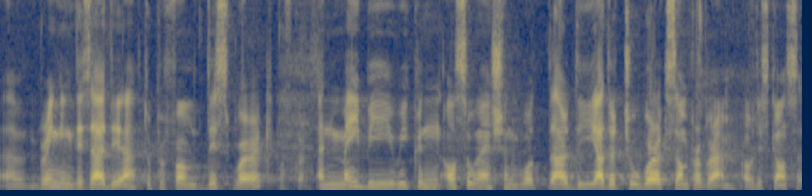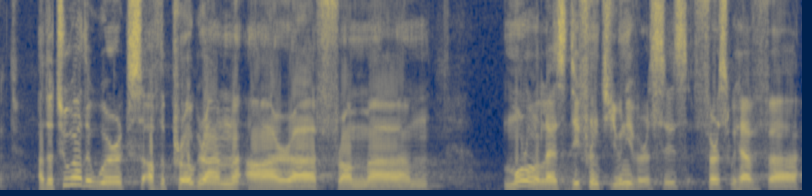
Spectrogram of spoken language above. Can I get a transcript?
uh, bringing this idea to perform this work. Of course. And maybe we can also mention what are the other two works on program of this concert. Uh, the two other works of the program are uh, from um, more or less different universes. First we have uh,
